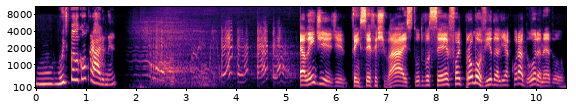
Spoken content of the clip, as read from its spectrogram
muito pelo contrário, né? Além de, de vencer festivais, tudo, você foi promovida ali a curadora, né, do,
